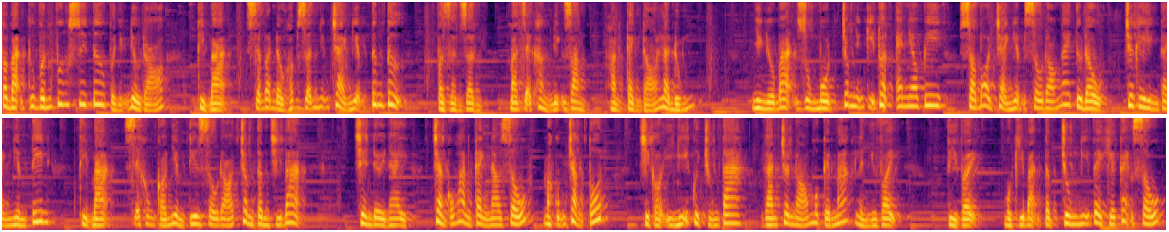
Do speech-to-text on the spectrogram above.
và bạn cứ vấn vương suy tư vào những điều đó thì bạn sẽ bắt đầu hấp dẫn những trải nghiệm tương tự và dần dần bạn sẽ khẳng định rằng hoàn cảnh đó là đúng. Nhưng nếu bạn dùng một trong những kỹ thuật NLP xóa bỏ trải nghiệm xấu đó ngay từ đầu trước khi hình thành niềm tin thì bạn sẽ không có niềm tin xấu đó trong tâm trí bạn. Trên đời này chẳng có hoàn cảnh nào xấu mà cũng chẳng tốt, chỉ có ý nghĩ của chúng ta gắn cho nó một cái mác là như vậy. Vì vậy, một khi bạn tập trung nghĩ về khía cạnh xấu,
